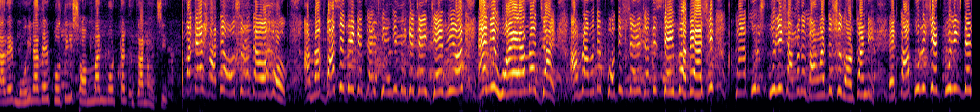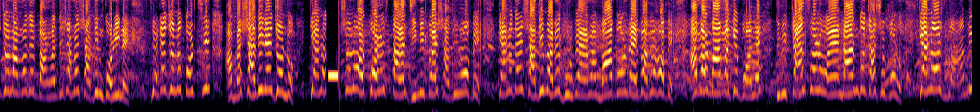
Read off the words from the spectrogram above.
তাদের মহিলাদের প্রতি সম্মান বোধটা ঢুকানো উচিত। আমাদের হাতে অস্ত্র দেওয়া হোক। আমরা বাসে থেকে যাই, সিএনজি থেকে যাই যেভাবে এনি ওয়ে আমরা যাই আমরা আমাদের প্রতিষ্ঠানে যাতে সেফ ভাবে আসি কাপুরুষ পুলিশ আমাদের বাংলাদেশে দরকার নেই এই কাপুরুষের পুলিশদের জন্য আমাদের বাংলাদেশ আমরা স্বাধীন করি নাই যেটার জন্য করছি আমরা স্বাধীনের জন্য কেন ধর্ষণ হওয়ার পরে তারা জিমি পায়ে স্বাধীন হবে কেন তারা স্বাধীনভাবে ঘুরবে আর আমার মা বোনরা এভাবে হবে আমার মা আমাকে বলে তুমি ট্রান্সফার হয়ে পড়ো কেন আসব? আমি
